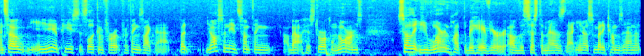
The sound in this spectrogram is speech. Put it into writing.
And so you need a piece that's looking for, for things like that. But you also need something about historical norms so that you learn what the behavior of the system is, that, you know, somebody comes in at,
